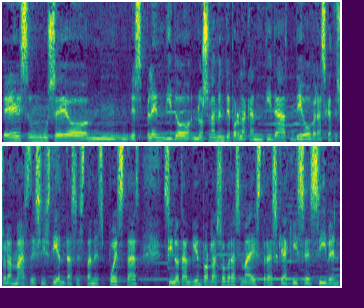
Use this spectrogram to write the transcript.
Es un museo mm, espléndido, no solamente por la cantidad de obras que atesora, más de 600 están expuestas, sino también por las obras maestras que aquí se exhiben.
